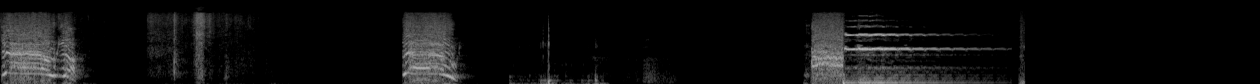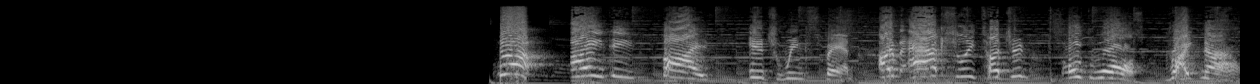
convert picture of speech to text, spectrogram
Dude! 95 inch wingspan. I'm actually touching both walls right now.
